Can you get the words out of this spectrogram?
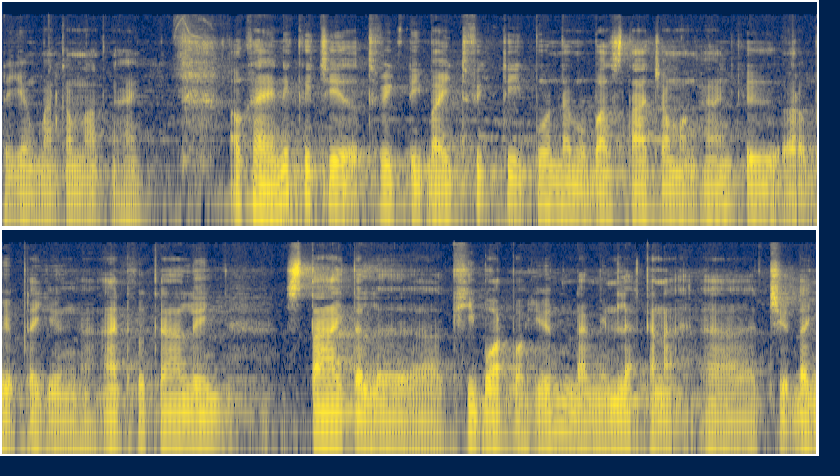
ដែលយើងបានកំណត់ថ្ងៃអូខេនេះគឺជា tweak ទី3 tweak ទី4ដែល Mobile Star ចង់បង្ហាញគឺរបៀបដែលយើងអាចធ្វើការលេង style ទៅលើ keyboard របស់យើង ដែលមានលក្ខណៈជាដេញ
